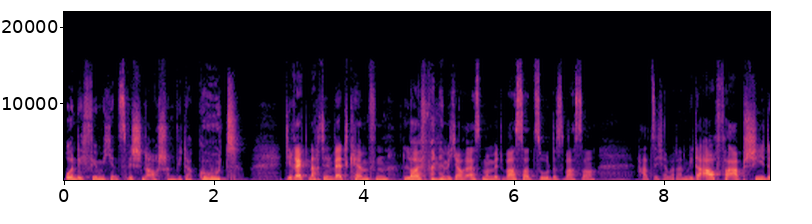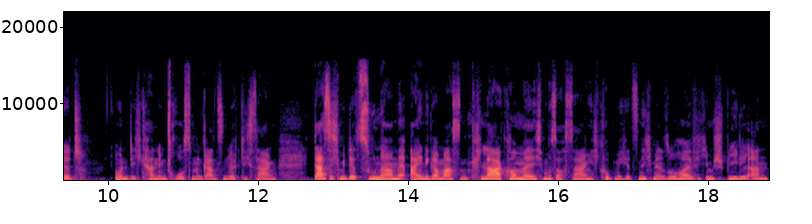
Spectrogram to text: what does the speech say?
und ich fühle mich inzwischen auch schon wieder gut. direkt nach den Wettkämpfen läuft man nämlich auch erstmal mit Wasser zu. Das Wasser hat sich aber dann wieder auch verabschiedet. Und ich kann im Großen und Ganzen wirklich sagen, dass ich mit der Zunahme einigermaßen klarkomme. Ich muss auch sagen, ich gucke mich jetzt nicht mehr so häufig im Spiegel an,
